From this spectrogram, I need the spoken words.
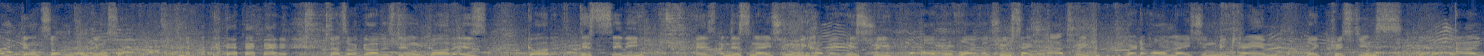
I'm doing something. I'm doing something. That's what God is doing. God is, God, this city is, and this nation, we have a history of revival through St. Patrick, where the whole nation became like Christians. And,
